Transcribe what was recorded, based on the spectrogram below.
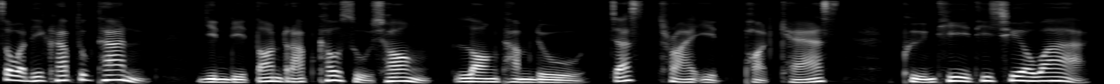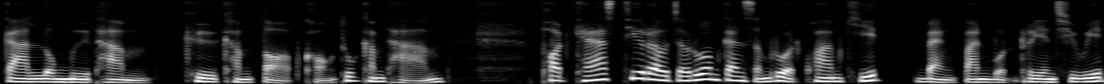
สวัสดีครับทุกท่าน ยินดีต้อนรับเข้าสู่ช่อง ลองทำดู just try it podcast พื้นที่ที่เชื่อว่าการลงมือทำคือคำตอบของทุกคำถาม พอดแคสต์ที่เราจะร่วมกันสำรวจความคิด แบ่งปันบทเรียนชีวิต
